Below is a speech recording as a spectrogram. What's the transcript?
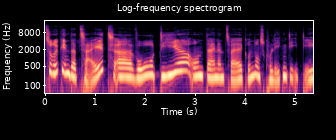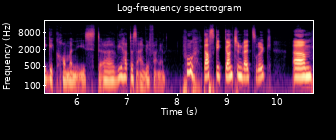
zurück in der Zeit, äh, wo dir und deinen zwei Gründungskollegen die Idee gekommen ist. Äh, wie hat das angefangen? Puh, das geht ganz schön weit zurück. Ähm,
